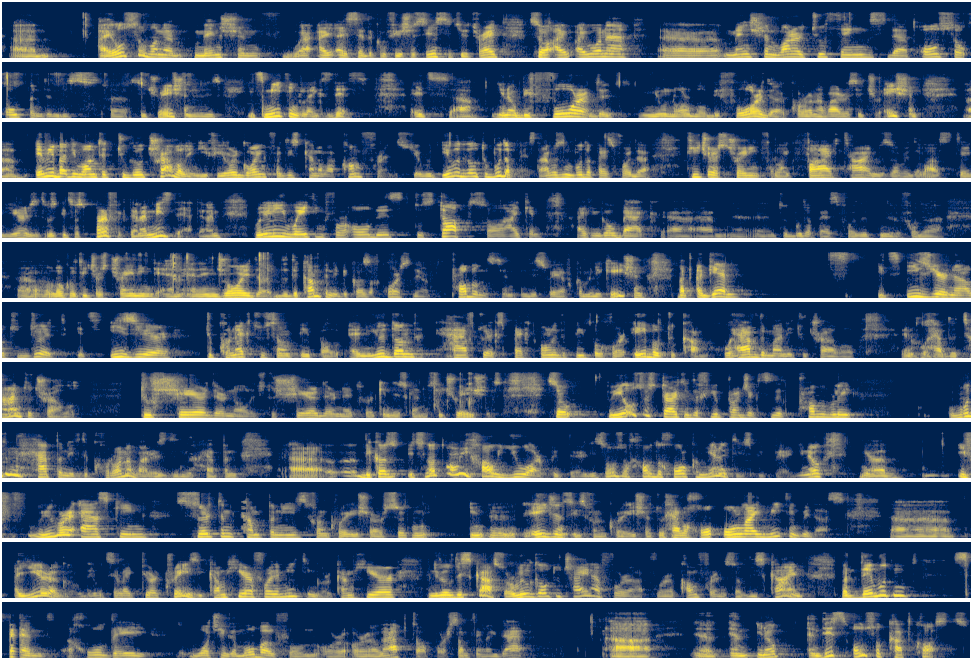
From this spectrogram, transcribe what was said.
Um, I also want to mention, I, I, said the Confucius Institute, right? So I, I want to uh, mention one or two things that also opened in this uh, situation. It's, it's meeting like this. It's, uh, you know, before the new normal, before the coronavirus situation, uh, everybody wanted to go traveling. If you're going for this kind of a conference, you would, you would go to Budapest. I was in Budapest for the teachers training for like five times over the last 10 years. It was, it was perfect. And I missed that. And I'm really waiting for all this to stop so I can, I can go back uh, um, to Budapest for the, for the uh, local teachers training and, and enjoy the, the, the, company because of course there are problems in, in this way of communication. But again, it's easier now to do it. It's easier to connect to some people and you don't have to expect only the people who are able to come, who have the money to travel and who have the time to travel to share their knowledge, to share their network in these kind of situations. So we also started a few projects that probably wouldn't happen if the coronavirus didn't happen uh, because it's not only how you are prepared it's also how the whole community is prepared you know uh, if we were asking certain companies from croatia or certain in, uh, agencies from croatia to have a whole online meeting with us uh, a year ago they would say like you're crazy come here for the meeting or come here and we'll discuss or we'll go to china for a for a conference of this kind but they wouldn't spend a whole day watching a mobile phone or, or a laptop or something like that. Uh, and, and, you know, and this also cut costs.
